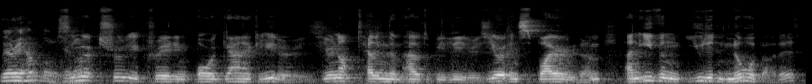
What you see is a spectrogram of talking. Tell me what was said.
very humble. So you know? you're truly creating organic leaders. You're not telling them how to be leaders. You're inspiring them, and even you didn't know about it,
